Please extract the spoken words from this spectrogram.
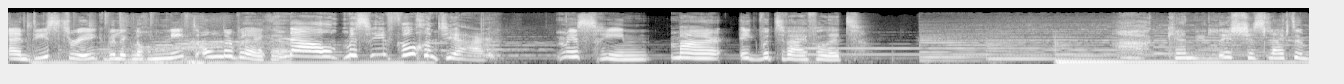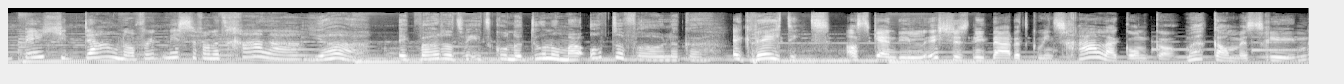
En die streak wil ik nog niet onderbreken. Nou, misschien volgend jaar. Misschien, maar ik betwijfel het. Candylicious lijkt een beetje down over het missen van het gala. Ja, ik wou dat we iets konden doen om haar op te vrolijken. Ik weet iets. Als Candylicious niet naar het Queen's Gala kon komen, kan misschien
